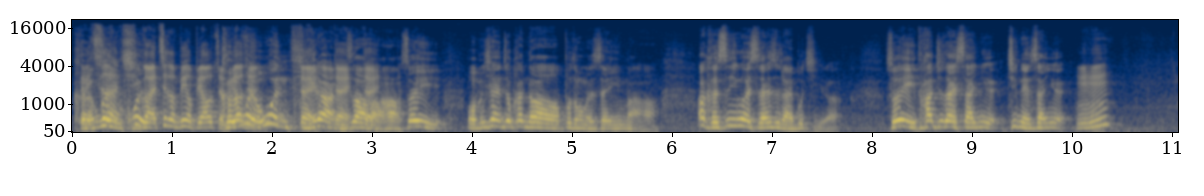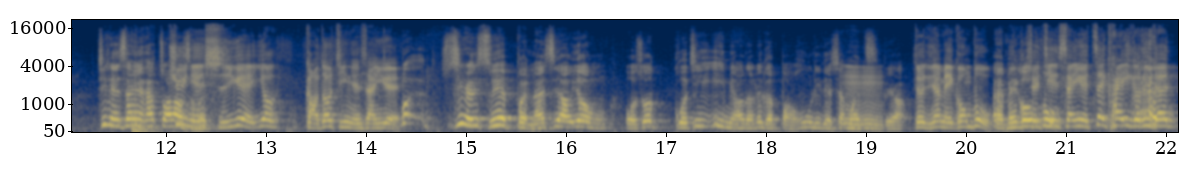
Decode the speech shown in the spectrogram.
可能会很奇怪，这个没有标准，可能会有问题啦，你知道吗？哈，所以我们现在就看到不同的声音嘛，哈。啊，可是因为实在是来不及了，所以他就在三月，今年三月，嗯，今年三月他抓到，去年十月又搞到今年三月。不，去年十月本来是要用我说国际疫苗的那个保护力的相关指标，就人家没公布，哎，没公布，所以今年三月再开一个绿灯，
